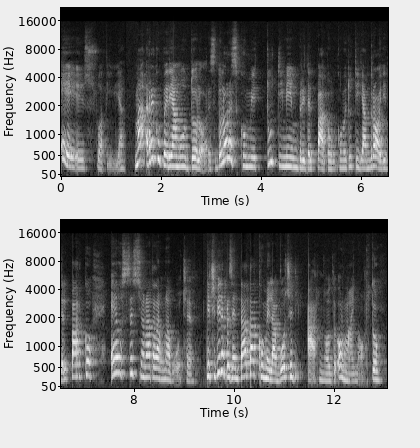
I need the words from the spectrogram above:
e sua figlia. Ma recuperiamo Dolores. Dolores, come tutti i membri del parco, come tutti gli androidi del parco, è ossessionata da una voce che ci viene presentata come la voce di Arnold, ormai morto.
